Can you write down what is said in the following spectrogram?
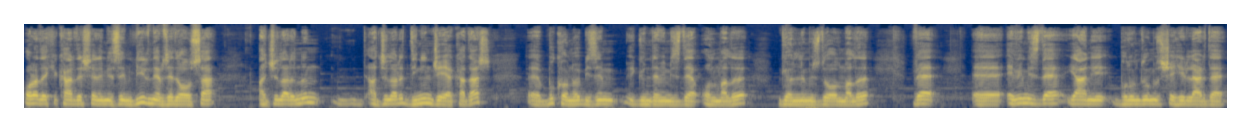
oradaki kardeşlerimizin bir nebze de olsa acılarının acıları dininceye kadar e, bu konu bizim gündemimizde olmalı, gönlümüzde olmalı ve e, evimizde yani bulunduğumuz şehirlerde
